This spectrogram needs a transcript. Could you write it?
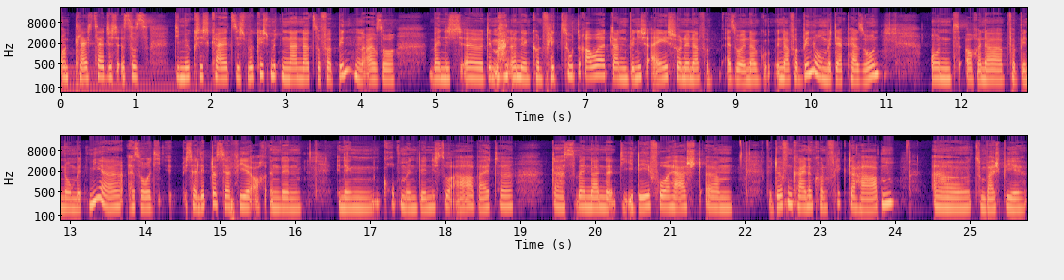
Und gleichzeitig ist es die Möglichkeit, sich wirklich miteinander zu verbinden. Also wenn ich äh, dem anderen den Konflikt zutraue, dann bin ich eigentlich schon in der, also in der, in der Verbindung mit der Person und auch in der Verbindung mit mir. Also die, ich erlebe das ja viel auch in den, in den Gruppen, in denen ich so arbeite, dass wenn dann die Idee vorherrscht, ähm, wir dürfen keine Konflikte haben, äh, zum Beispiel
